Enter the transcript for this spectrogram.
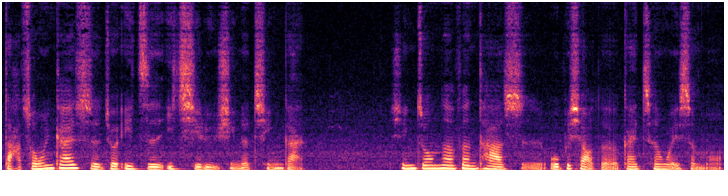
打从一开始就一直一起旅行的情感。心中那份踏实，我不晓得该称为什么。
